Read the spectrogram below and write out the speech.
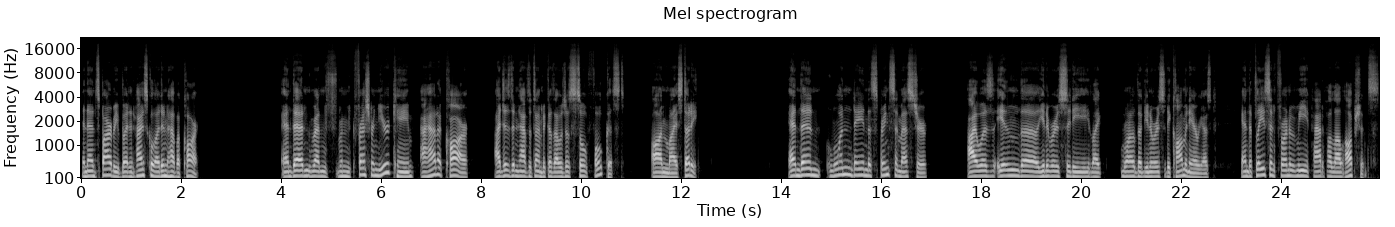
And that inspired me. But in high school I didn't have a car. And then when when freshman year came, I had a car. I just didn't have the time because I was just so focused on my study. And then one day in the spring semester, I was in the university, like one of the university common areas, and the place in front of me had halal options.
